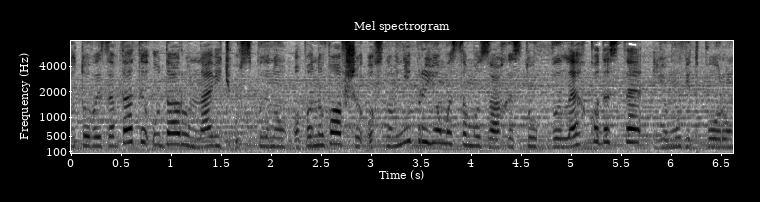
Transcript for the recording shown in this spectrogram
готовий завдати удару навіть у спину, опанувавши основні прийоми самозахисту, ви легко дасте йому відпору.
